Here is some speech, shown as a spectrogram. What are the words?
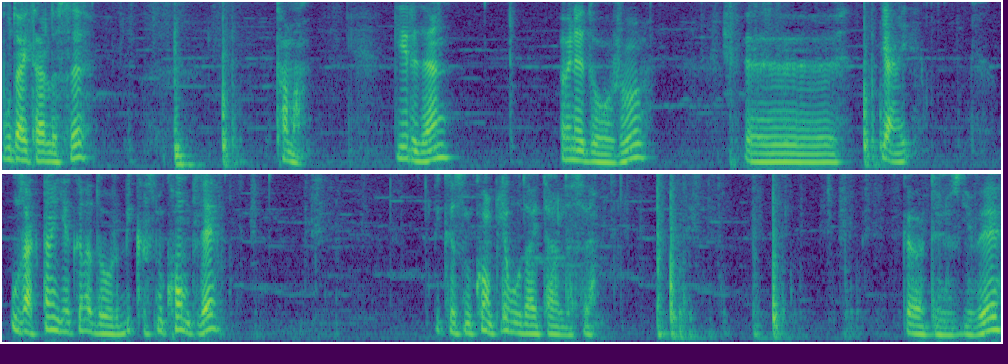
buğday tarlası tamam. Geriden öne doğru e, yani uzaktan yakına doğru bir kısmı komple bir kısmı komple buğday tarlası. Gördüğünüz gibi.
